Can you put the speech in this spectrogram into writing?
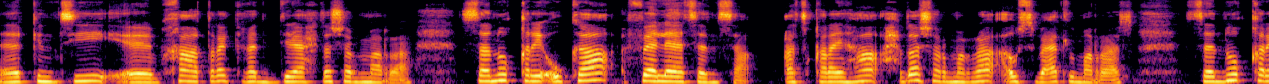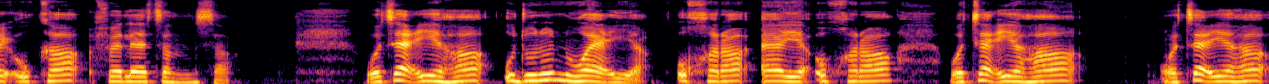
أه كنتي أه بخاطرك غادي ديريها 11 مرة. سنقرئك فلا تنسى. أتقريها 11 مرة أو سبعة المرات. سنقرئك فلا تنسى. وتعيها أذن واعية. أخرى آية أخرى. وتعيها وتعيها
